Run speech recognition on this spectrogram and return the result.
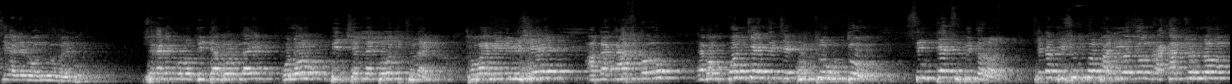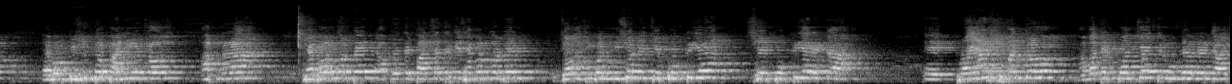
সেখানে রঞ্জু পাইব সেখানে কোনো দ্বিধাবোধ নাই, কোনো বিচ্ছেদ নাই, কোনো কিছু নাই। সবাই মিলেমিশে আমরা কাজ করুক এবং পঞ্চায়েতের যে ক্ষুদ্র উদ্যোগ সিনটেক্স বিতরণ সেটা বিশুদ্ধ পানীয় জল রাখার জন্য এবং বিশুদ্ধ পানীয় জল আপনারা সেবন করবেন, আপনাদের বাচ্চাদেরকে সেবন করবেন। জল জীবন মিশনের যে প্রক্রিয়া, সেই প্রক্রিয়ার একটা প্রয়াস মাত্র আমাদের পঞ্চায়েতের উন্নয়নের কাজ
